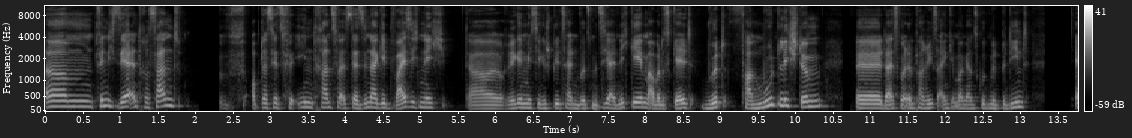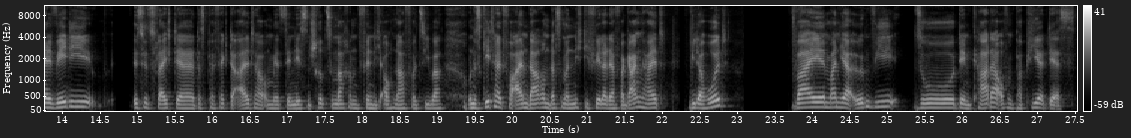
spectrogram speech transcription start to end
ähm, finde ich sehr interessant. Ob das jetzt für ihn Transfer ist, der Sinn ergibt, weiß ich nicht. Da regelmäßige Spielzeiten wird es mit Sicherheit nicht geben, aber das Geld wird vermutlich stimmen. Äh, da ist man in Paris eigentlich immer ganz gut mit bedient. Elvedi ist jetzt vielleicht der, das perfekte Alter, um jetzt den nächsten Schritt zu machen, finde ich auch nachvollziehbar. Und es geht halt vor allem darum, dass man nicht die Fehler der Vergangenheit wiederholt, weil man ja irgendwie so den Kader auf dem Papier, der ist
